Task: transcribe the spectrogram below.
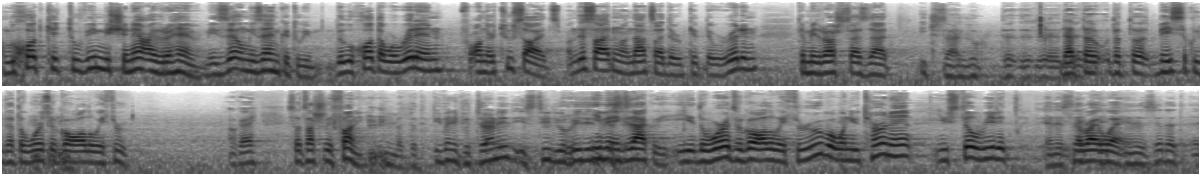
Luchot ketuvim mishnei evreihem, mizeh u'mizeh ketuvim. The luchot that were written for, on their two sides. On this side and on that side, they were, they were written. The Midrash says that Each side, look, the, the, the, that the that the basically that the words would go all the way through. Okay, so it's actually funny. but, but even if you turn it, it's still you read it. Even the s- exactly, You- the words would go all the way through, but when you turn it, you still read it And they the said, right and- way. And they said that uh,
